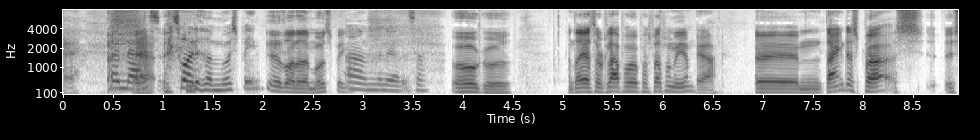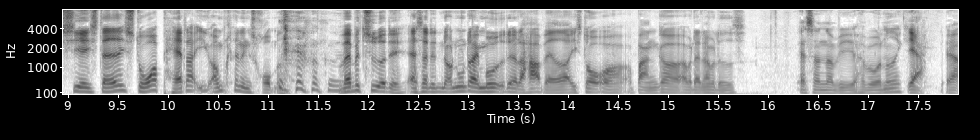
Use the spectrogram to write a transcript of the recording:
ja. nice. jeg tror, det hedder mosben. Jeg tror, det hedder mosben. Ah, men altså. Åh, oh, gud. Andreas, er du klar på et par spørgsmål mere? Ja. Øhm, der er en, der spørger, siger I stadig store patter i omklædningsrummet? Hvad betyder det? Altså, er det nogen, der er imod det, eller har været, og I står og- og banker, og hvordan er det ledes? Altså, når vi har vundet, ikke? Ja. Ja.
